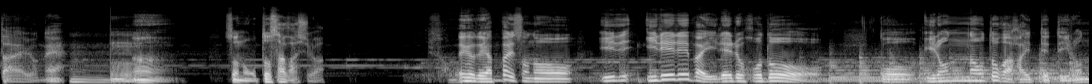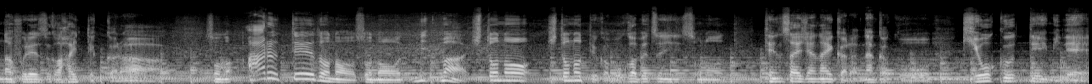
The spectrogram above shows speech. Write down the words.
たよね。うん。うん。うんその音探しは。だけどやっぱりその入れれば入れるほどこういろんな音が入ってていろんなフレーズが入ってくからそのある程度のそのまあ人の人のっていうか僕は別にその天才じゃないからなんかこう記憶っていう意味で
